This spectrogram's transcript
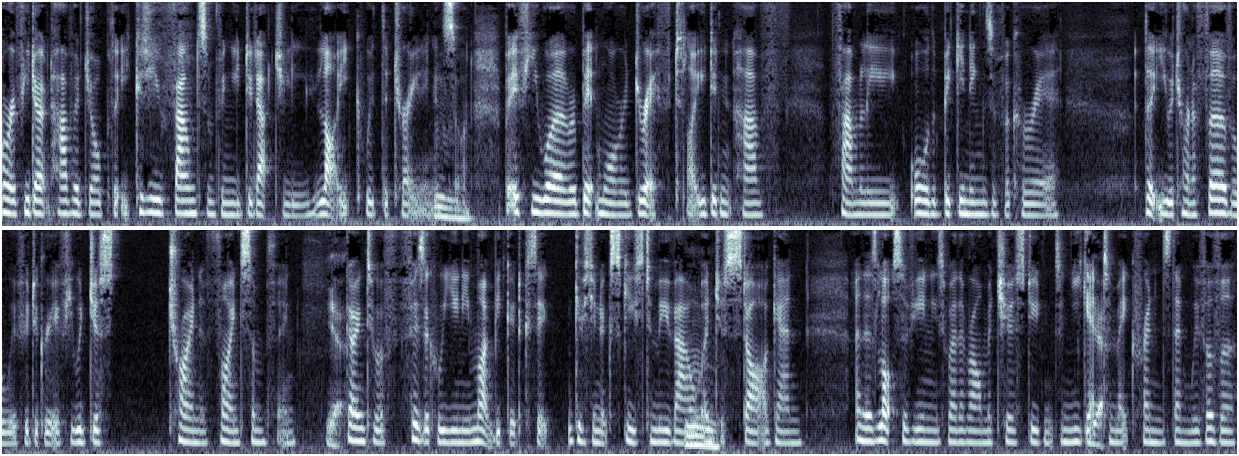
or if you don't have a job that because you, found something you did actually like with the training and so Mm. on. But if you were a bit more adrift, like you didn't have family or the beginnings of a career that you were trying to further with your degree, if you were just trying to find something, Yeah. going to a physical uni might be good because it gives you an excuse to move out and Mm. just start again. And there's lots of unis where there are mature students, and you get Yeah. to make friends then with other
